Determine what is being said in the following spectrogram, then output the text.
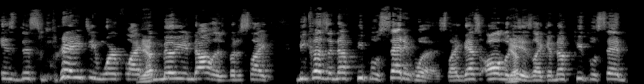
is this painting worth like a million dollars? But it's like because enough people said it was. Like that's all it is. Yep. like enough people said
